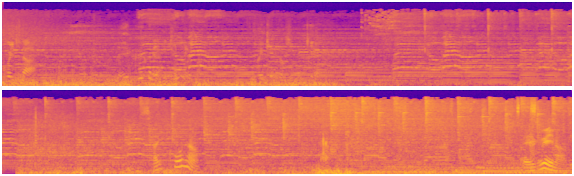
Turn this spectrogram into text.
こ行きた。いえぐくねい？最高じゃん。えぐいな。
